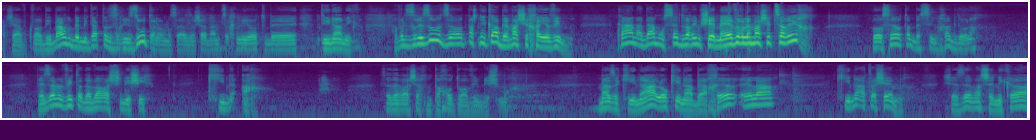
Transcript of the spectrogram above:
עכשיו, כבר דיברנו במידת הזריזות על הנושא הזה, שאדם צריך להיות בדינמיקה. אבל זריזות זה עוד מה שנקרא במה שחייבים. כאן אדם עושה דברים שהם מעבר למה שצריך, ועושה אותם בשמחה גדולה. וזה מביא את הדבר השלישי, קנאה. זה דבר שאנחנו פחות אוהבים לשמוע. מה זה קנאה? לא קנאה באחר, אלא קנאת השם, שזה מה שנקרא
